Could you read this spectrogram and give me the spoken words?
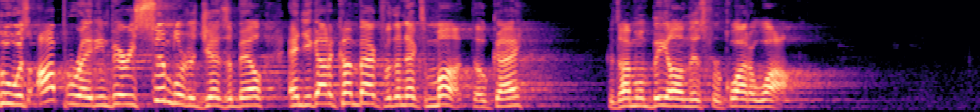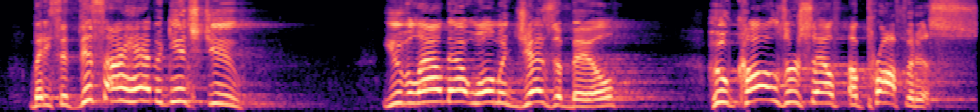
who was operating very similar to Jezebel. And you got to come back for the next month, okay? Because I'm going to be on this for quite a while. But he said, This I have against you. You've allowed that woman Jezebel, who calls herself a prophetess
